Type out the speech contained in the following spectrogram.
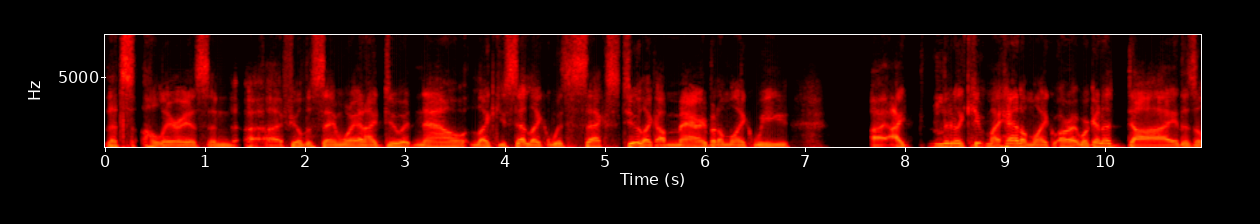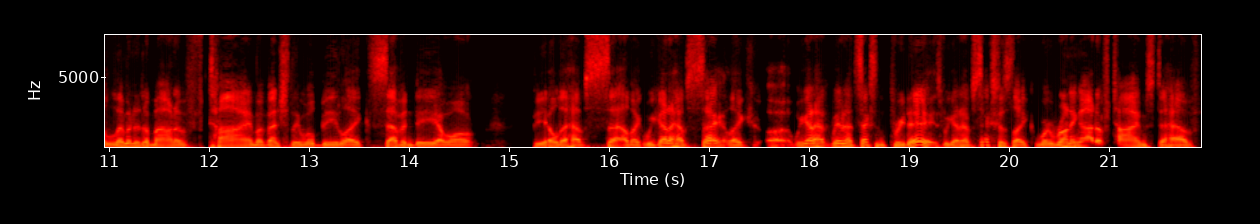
That's hilarious, and I feel the same way. And I do it now, like you said, like with sex too. Like I'm married, but I'm like we. I, I literally keep my head. I'm like, all right, we're gonna die. There's a limited amount of time. Eventually, we'll be like 70. I won't. be able to have sex. Like we got to have sex. Like uh, we got to have. We haven't had sex in three days. We got to have sex because like we're running Mhm. out of times to have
